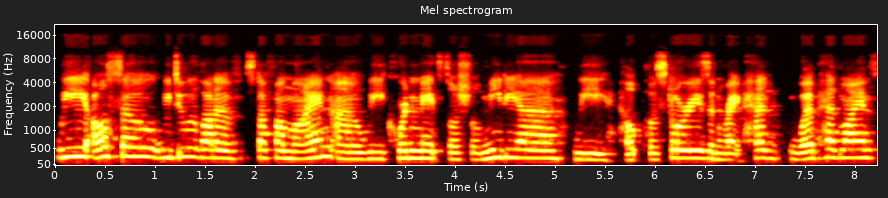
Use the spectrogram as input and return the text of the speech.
we also we do a lot of stuff online. Uh, we coordinate social media. We help post stories and write head web headlines.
